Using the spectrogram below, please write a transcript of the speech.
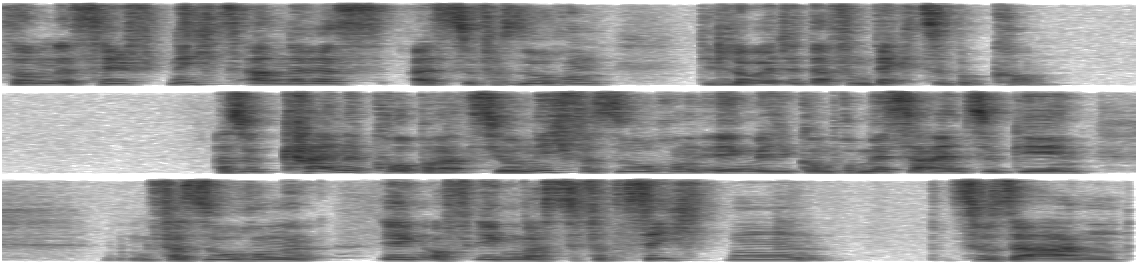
sondern es hilft nichts anderes, als zu versuchen, die Leute davon wegzubekommen. Also keine Kooperation, nicht versuchen, irgendwelche Kompromisse einzugehen, versuchen, auf irgendwas zu verzichten, zu sagen,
